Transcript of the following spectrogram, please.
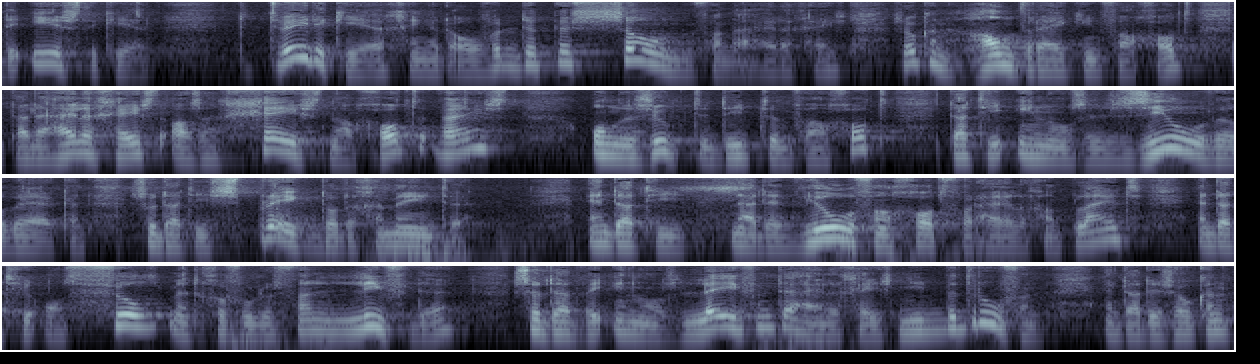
De eerste keer. De tweede keer ging het over de persoon van de Heilige Geest. Dat is ook een handreiking van God. Dat de Heilige Geest als een geest naar God wijst. Onderzoekt de diepten van God. Dat hij in onze ziel wil werken. Zodat hij spreekt door de gemeente. En dat hij naar de wil van God voor heiligen pleit. En dat hij ons vult met gevoelens van liefde. Zodat we in ons leven de Heilige Geest niet bedroeven. En dat is ook een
